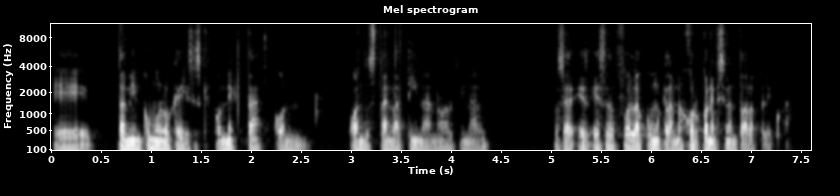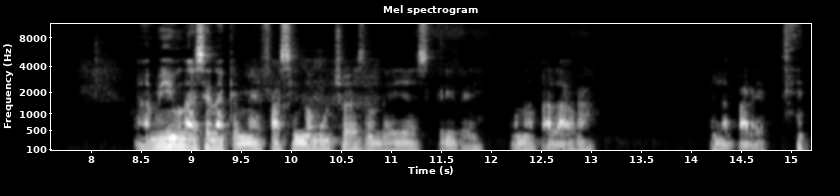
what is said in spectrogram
eh, también como lo que dices, que conecta con cuando está en latina, ¿no? Al final. O sea, es- esa fue la, como que la mejor conexión en toda la película. A mí una escena que me fascinó mucho es donde ella escribe una palabra en la pared.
